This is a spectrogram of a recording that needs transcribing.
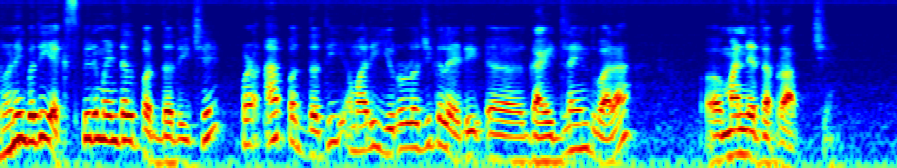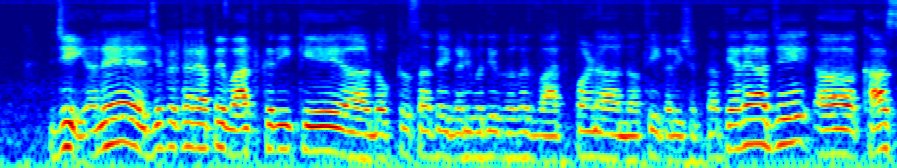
ઘણી બધી એક્સપેરિમેન્ટલ પદ્ધતિ છે, પણ આ પદ્ધતિ અમારી યુરોલોજીકલ ગાઈડલાઇન દ્વારા માન્યતા પ્રાપ્ત છે. જી, અને જે પ્રકારે આપણે વાત કરી કે ડૉક્ટર સાથે ઘણી બધી વખત વાત પણ નથી કરી શકતા, ત્યારે આજે ખાસ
